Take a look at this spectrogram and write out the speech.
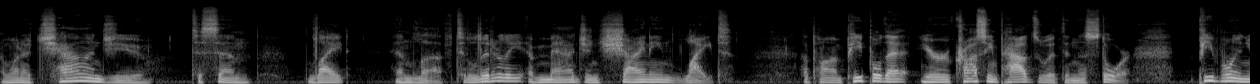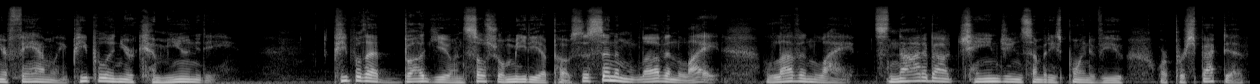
I want to challenge you to send light and love, to literally imagine shining light upon people that you're crossing paths with in the store, people in your family, people in your community, people that bug you in social media posts. Just send them love and light. Love and light. It's not about changing somebody's point of view or perspective.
